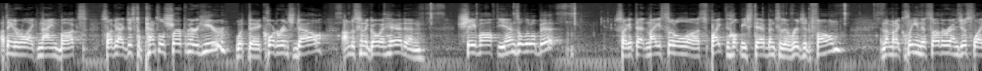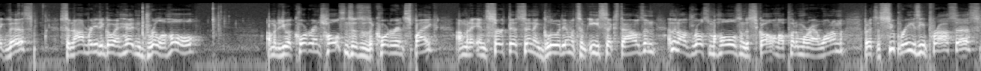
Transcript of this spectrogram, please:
I think they were like nine bucks. So I've got just a pencil sharpener here with the quarter inch dowel. I'm just gonna go ahead and shave off the ends a little bit. So I get that nice little uh, spike to help me stab into the rigid foam. And I'm gonna clean this other end just like this. So now I'm ready to go ahead and drill a hole. I'm gonna do a quarter inch hole since this is a quarter inch spike. I'm gonna insert this in and glue it in with some E6000. And then I'll drill some holes in the skull and I'll put them where I want them. But it's a super easy process.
